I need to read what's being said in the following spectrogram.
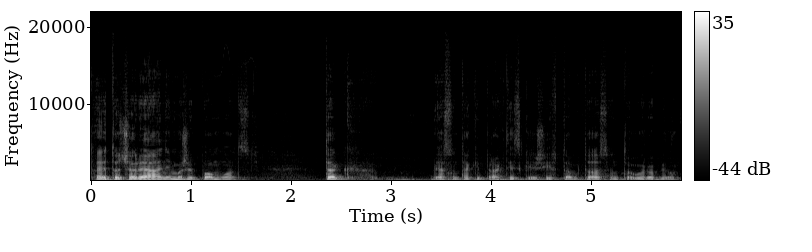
To je to, čo reálne môže pomôcť. Tak ja som taký praktickejší v tomto a som to urobil.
